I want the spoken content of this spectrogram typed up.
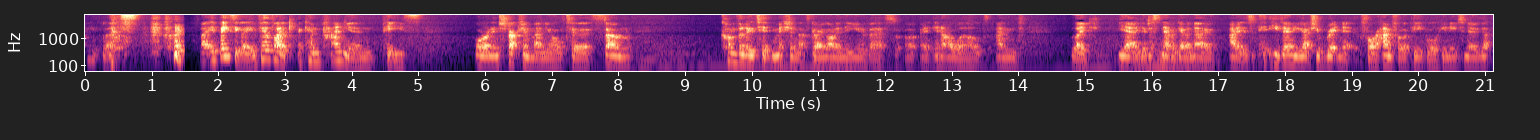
pointless. like it basically, it feels like a companion piece or an instruction manual to some convoluted mission that's going on in the universe or in our world, and like yeah, you're just never gonna know. And it's he's only actually written it for a handful of people who need to know that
